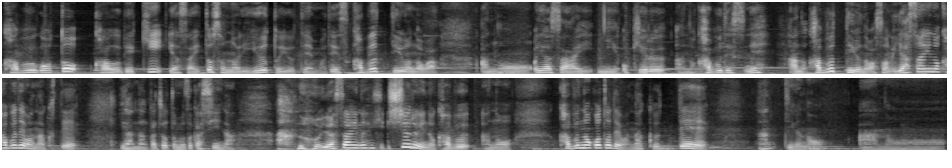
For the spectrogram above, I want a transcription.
株ごと買うべき野菜とその理由というテーマです。株っていうのはあのお野菜におけるあの株ですね。あの株っていうのはその野菜の株ではなくていやなんかちょっと難しいな。あの野菜の種類の株あの株のことではなくってなんていうの？あの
